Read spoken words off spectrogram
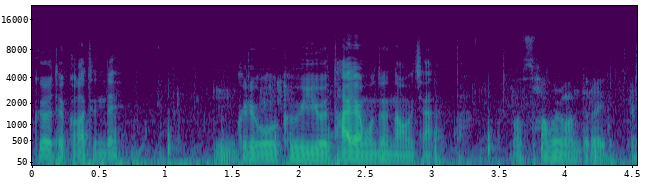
그래도 될 것 같은데 음. 그리고 그 이후 다이아몬드 나오지 않았다 나 삽을 만들어야겠다.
